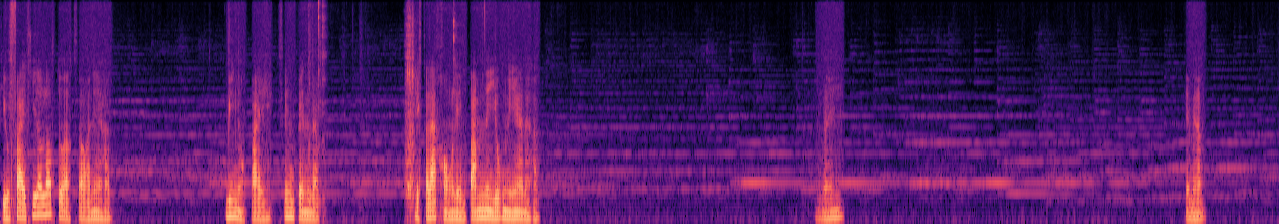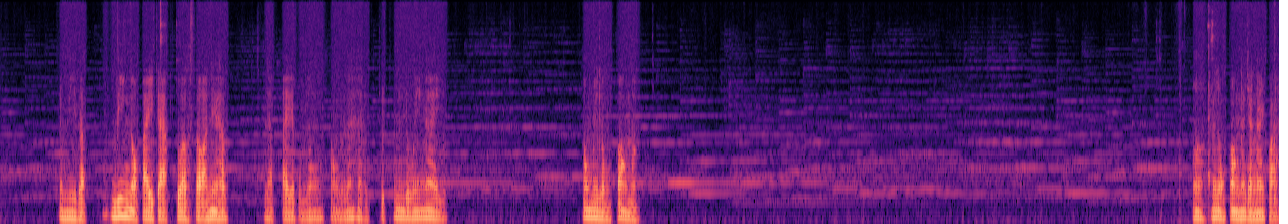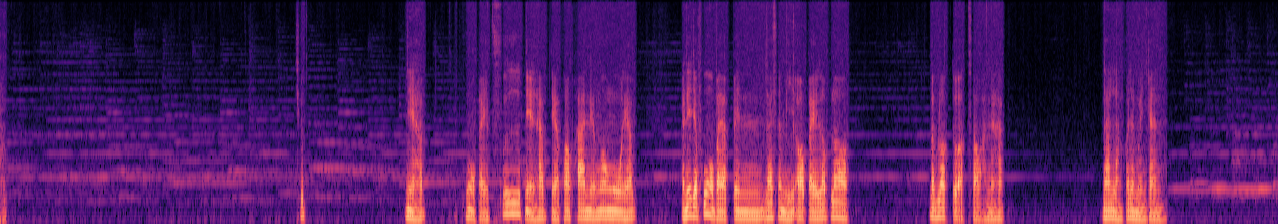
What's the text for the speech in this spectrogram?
ผิวไฟที่รอบๆตัวอักษรเนี่ยครับ วิ่งออกไปซึ่งเป็นแบบเอกลักษณ์ของเหรียญปั๊มในยุคนี้นะครับเห็นไหมเห็นไหมครับจะมีแบบวิ่งออกไปจากตัวอักษรเนี่ยครับ สลับไปเดี๋ยวผมลองส่องดูนะหาจุดที่มันดูง่ายๆอยู่ต้องไม่หลงกล้องมั้งอ๋อไม่หลงกล้องน่าจะง่ายกว่าครับชึบเนี่ยครับพุ่งออกไปฟืบเนี่ยครับเนี่ยวพอพานเหนืององูเนี่ยครับ อันนี้จะพุ่งออกไปแบบเป็นรัศมีออกไปรอบๆ รอบรอบๆตัวอักษรนะครับ ด้านหลังก็จะเหมือนกัน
